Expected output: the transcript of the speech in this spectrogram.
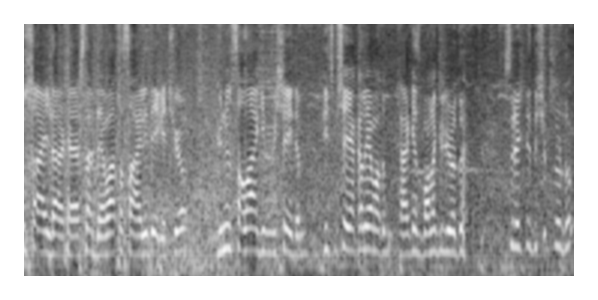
Bu sahilde arkadaşlar Devata sahili diye geçiyor. Günün salağı gibi bir şeydim. Hiçbir şey yakalayamadım. Herkes bana gülüyordu. Sürekli düşüp durdum.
